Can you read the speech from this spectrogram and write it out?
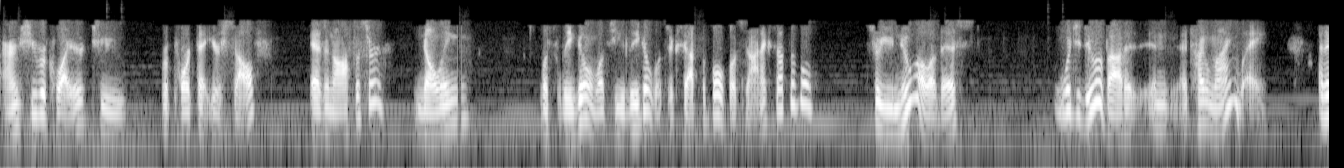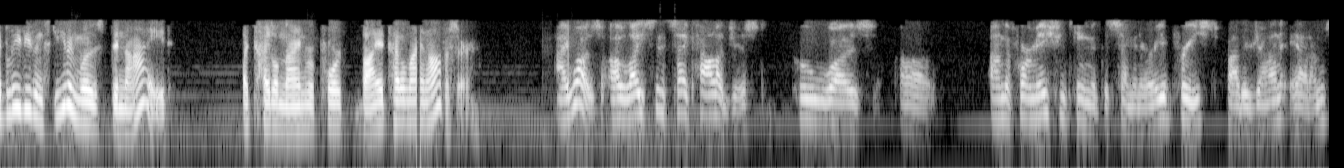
aren't you required to report that yourself as an officer, knowing what's legal and what's illegal, what's acceptable, what's not acceptable? So you knew all of this. What'd you do about it in a Title IX way? And I believe even Stephen was denied a Title IX report by a Title IX officer. I was a licensed psychologist who was uh, on the formation team at the seminary, a priest, Father John Adams,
